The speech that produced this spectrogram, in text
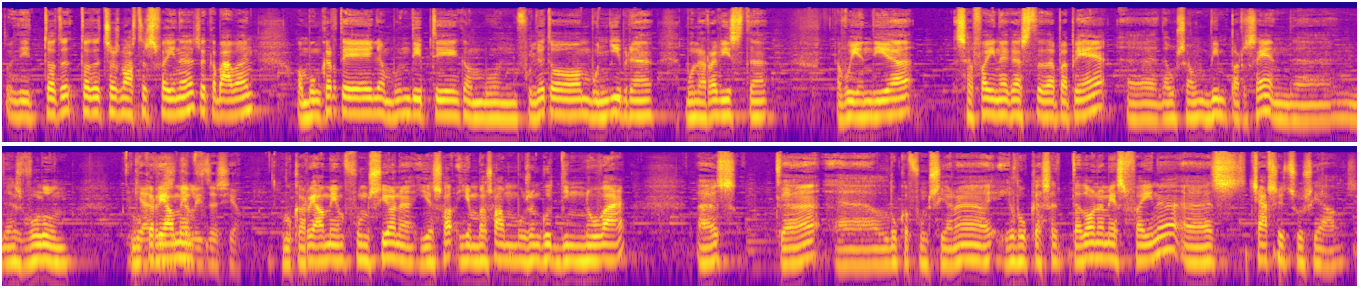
Vull dir, tot, totes les nostres feines acabaven amb un cartell, amb un díptic, amb un fulletó, amb un llibre, amb una revista. Avui en dia la feina aquesta de paper eh, deu ser un 20% de, del volum. Hi ha realment, digitalització. El que realment funciona i, això, i amb això hem hagut d'innovar és que eh, el que funciona i el que te dona més feina és xarxes socials.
